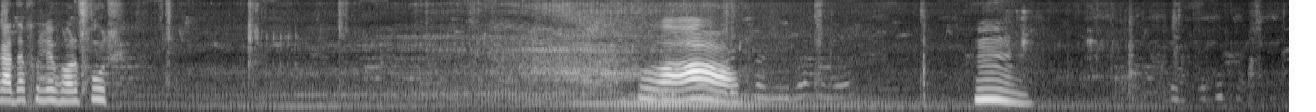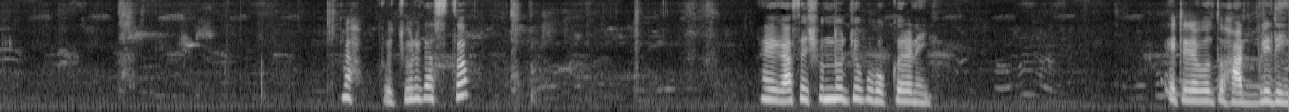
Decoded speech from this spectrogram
গাঁদা ফুলে ভরপুর। হুম। বাহ, প্রচুর গাছ তো। এই গাছের সৌন্দর্য উপভোগ করে নেই। এটারে বলতো হার্ট ব্লিডিং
